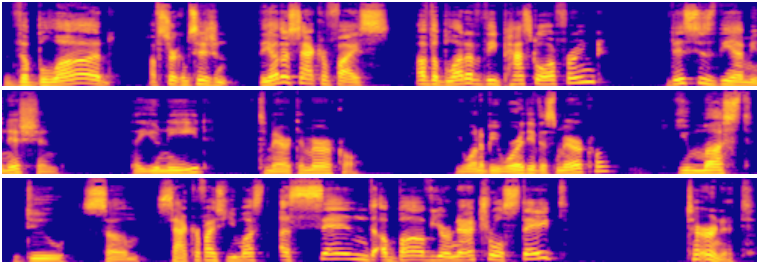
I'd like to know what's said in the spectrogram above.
the blood of circumcision, the other sacrifice of the blood of the paschal offering, this is the ammunition that you need to merit the miracle. You want to be worthy of this miracle? You must do some sacrifice. You must ascend above your natural state to earn it.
